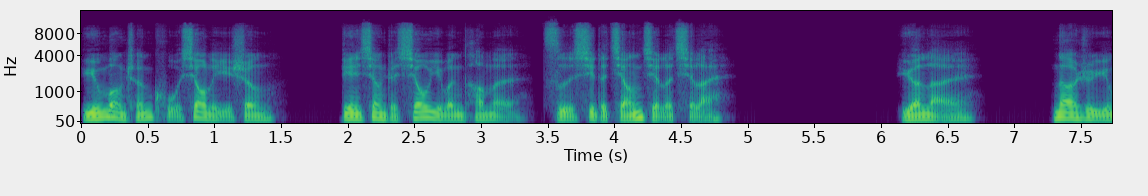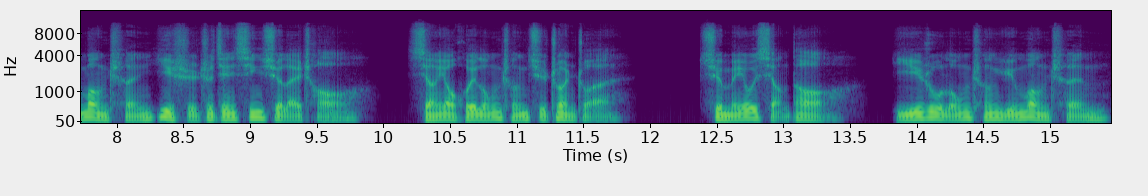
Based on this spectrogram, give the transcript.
云望尘苦笑了一声。便向着萧逸文他们仔细的讲解了起来。原来那日云望尘一时之间心血来潮，想要回龙城去转转，却没有想到一入龙城，云望尘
